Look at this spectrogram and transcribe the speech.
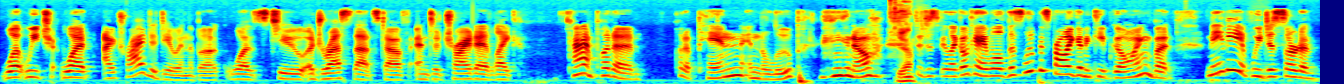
what we tr- what I tried to do in the book was to address that stuff and to try to like kind of put a put a pin in the loop, you know, yeah. to just be like, okay, well, this loop is probably going to keep going, but maybe if we just sort of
